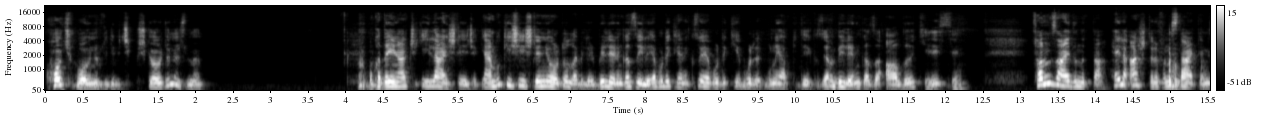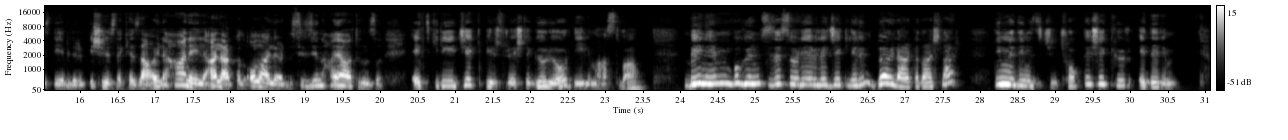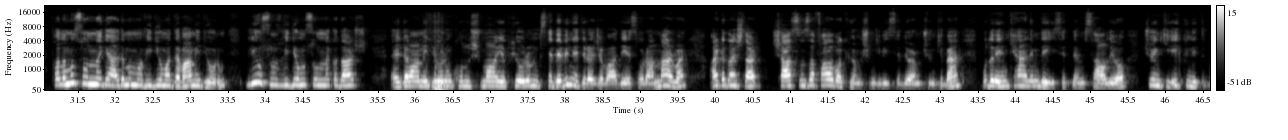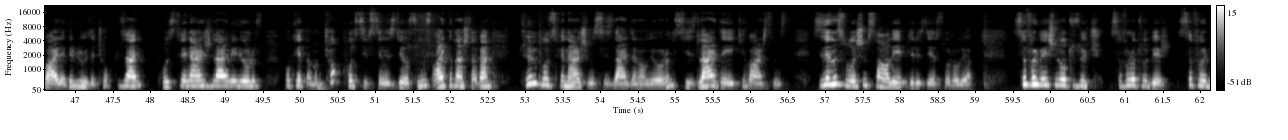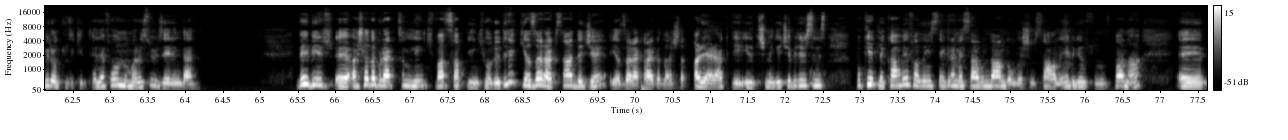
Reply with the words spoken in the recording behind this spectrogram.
koç boynuzu gibi çıkmış gördünüz mü? O kadar inatçı ki illa işleyecek. Yani bu kişi işleniyor da olabilir. Birilerinin gazıyla ya buradakilerine kızıyor ya buradaki bunu yaptı diye kızıyor. Ama birilerinin gazı aldığı kesin. Fanınız aydınlıkta. Hele aşk tarafınız tertemiz diyebilirim. İşinizde keza öyle. Hane ile alakalı olayları da sizin hayatınızı etkileyecek bir süreçte görüyor değilim asla. Benim bugün size söyleyebileceklerim böyle arkadaşlar. Dinlediğiniz için çok teşekkür ederim. Falımın sonuna geldim ama videoma devam ediyorum. Biliyorsunuz videomun sonuna kadar e, devam ediyorum, konuşma yapıyorum. Sebebi nedir acaba diye soranlar var. Arkadaşlar şahsınıza fal bakıyormuşum gibi hissediyorum çünkü ben. Bu da benim kendimi de iyi hissetmemi sağlıyor. Çünkü ilk gün itibariyle birbirimize çok güzel pozitif enerjiler veriyoruz. Buket Hanım çok pozitifsiniz diyorsunuz. Arkadaşlar ben tüm pozitif enerjimi sizlerden alıyorum. Sizler de iyi ki varsınız. Size nasıl ulaşım sağlayabiliriz diye soruluyor. 0533 031 0132 telefon numarası üzerinden ve bir e, aşağıda bıraktığım link WhatsApp linki oluyor. Direkt yazarak sadece yazarak arkadaşlar arayarak değil iletişime geçebilirsiniz. Buketle Kahve Falı Instagram hesabından da ulaşım sağlayabiliyorsunuz bana.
